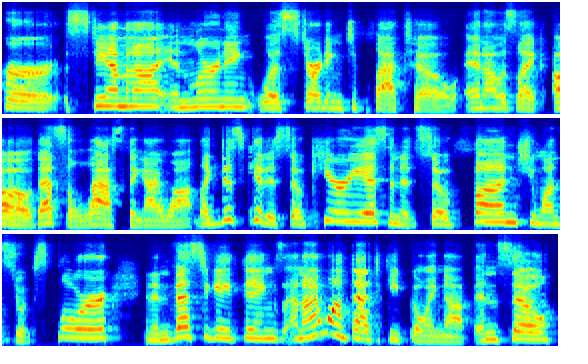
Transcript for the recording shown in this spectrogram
her stamina in learning was starting to plateau. And I was like, oh, that's the last thing I want. Like, this kid is so curious and it's so fun. She wants to explore and investigate things. And I want that to keep going up. And so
